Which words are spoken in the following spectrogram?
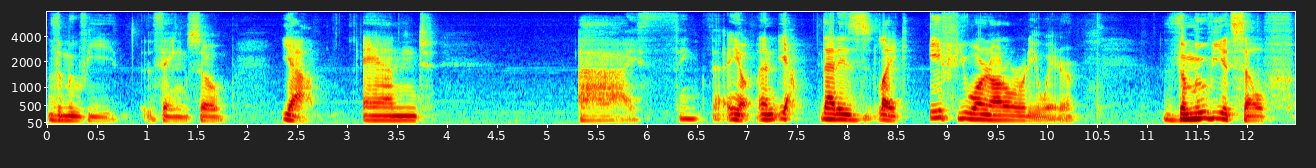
the movie thing so yeah and I think that you know and yeah that is like if you are not already aware the movie itself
